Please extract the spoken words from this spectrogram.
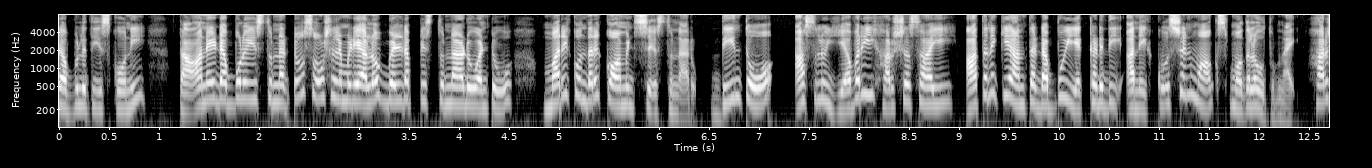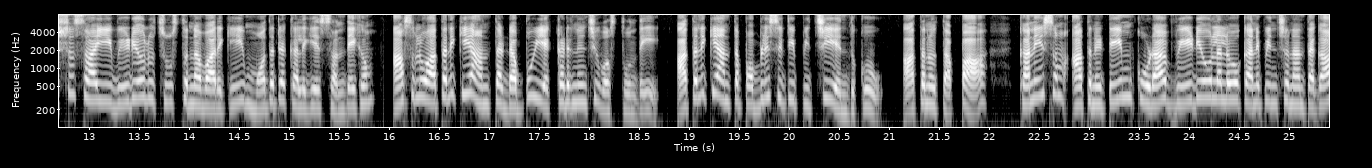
డబ్బులు తీసుకొని తానే డబ్బులు ఇస్తున్నట్టు సోషల్ మీడియాలో బిల్డప్ ఇస్తున్నాడు అంటూ మరికొందరు కామెంట్స్ చేస్తున్నారు. దీంతో అసలు ఎవరి హర్షసాయి? అతనికి అంత డబ్బు ఎక్కడిది అనే క్వశ్చన్ మార్క్స్ మొదలవుతున్నాయి. హర్షసాయి వీడియోలు చూస్తున్న వారికి మొదట కలిగే సందేహం అసలు అతనికి అంత డబ్బు ఎక్కడి నుంచి వస్తుంది? అతనికి అంత పబ్లిసిటీ పిచ్చి ఎందుకు? అతను తప్ప కనీసం అతని టీం కూడా వీడియోలలో కనిపించనంతగా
